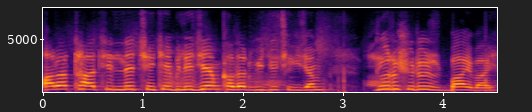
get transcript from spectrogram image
ara tatilde çekebileceğim kadar video çekeceğim. Görüşürüz. Bay bay.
